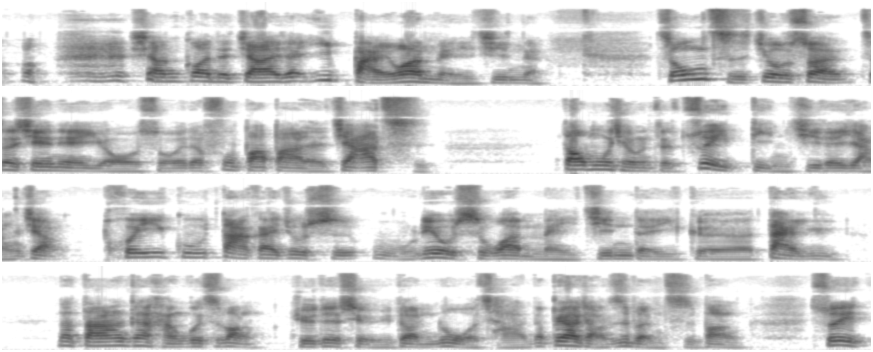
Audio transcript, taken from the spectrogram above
相关的加一下一百万美金呢。中职就算这些年有所谓的富爸爸的加持，到目前为止最顶级的洋将，推估大概就是五六十万美金的一个待遇。那当然跟韩国职棒绝对是有一段落差。那不要讲日本职棒，所以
